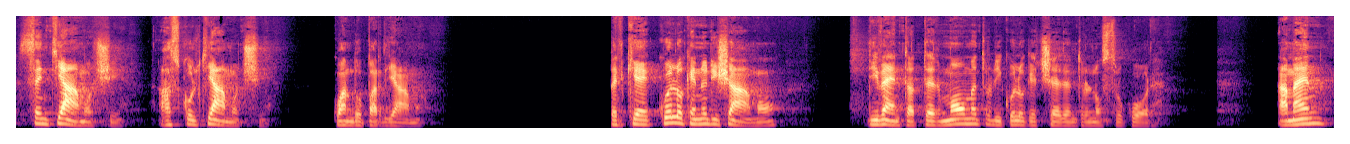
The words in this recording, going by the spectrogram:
sentiamoci, ascoltiamoci quando parliamo perché quello che noi diciamo diventa termometro di quello che c'è dentro il nostro cuore. Amen?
